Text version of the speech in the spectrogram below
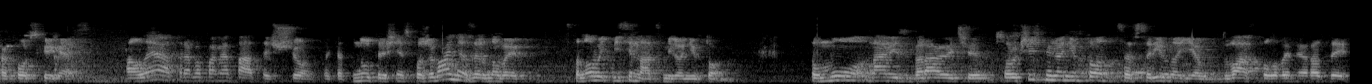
Каховської ГЕС. Але треба пам'ятати, що таке внутрішнє споживання зернових становить 18 мільйонів тонн. Тому навіть збираючи 46 мільйонів тонн, це все рівно є в 2,5 рази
